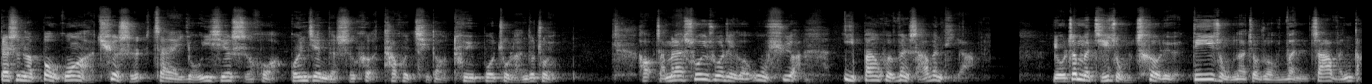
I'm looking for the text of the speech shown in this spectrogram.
但是呢，曝光啊，确实在有一些时候啊，关键的时刻，它会起到推波助澜的作用。好，咱们来说一说这个务虚啊，一般会问啥问题啊？有这么几种策略。第一种呢，叫做稳扎稳打；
